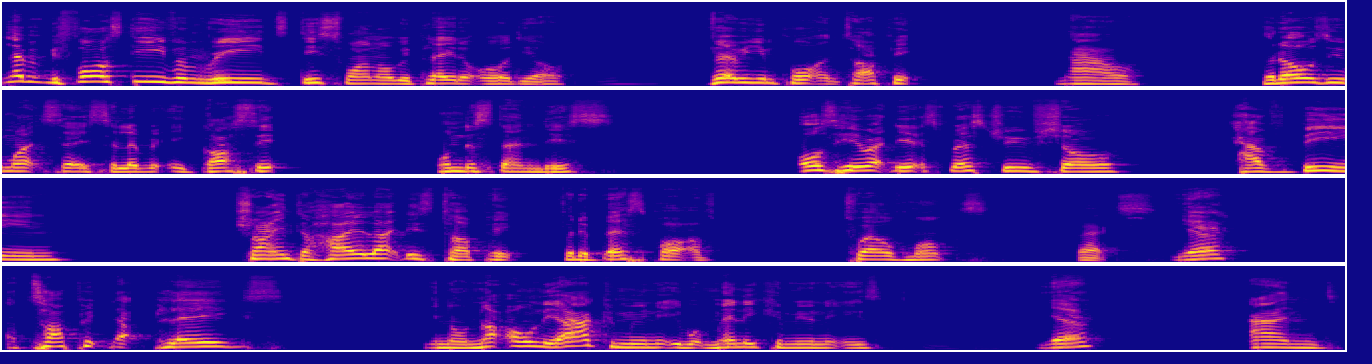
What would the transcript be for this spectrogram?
let me before Stephen reads this one or we play the audio. Very important topic. Now, for those who might say celebrity gossip, understand this. Us here at the Express Truth Show have been trying to highlight this topic for the best part of 12 months. Facts. Yeah. A topic that plagues, you know, not only our community, but many communities. Mm-hmm. Yeah. And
